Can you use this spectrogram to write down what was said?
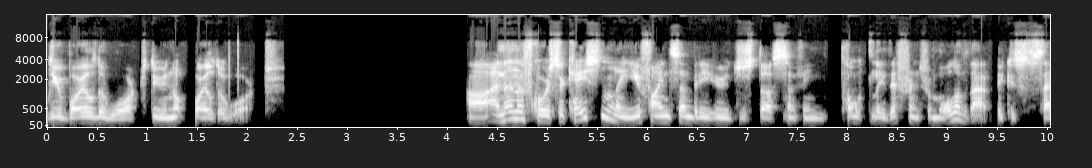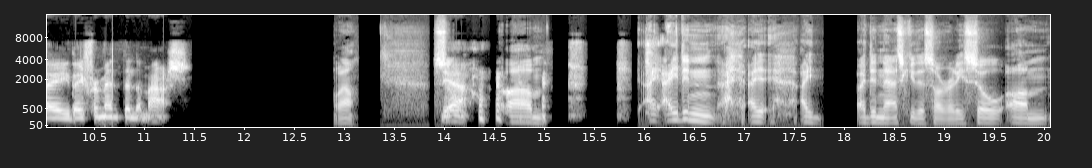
do you boil the wort? Do you not boil the wort? Uh, and then, of course, occasionally you find somebody who just does something totally different from all of that because, say, they ferment in the mash. Wow. So, yeah. um, I, I didn't, I, I, I didn't ask you this already. So, um,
